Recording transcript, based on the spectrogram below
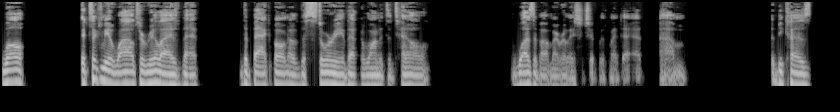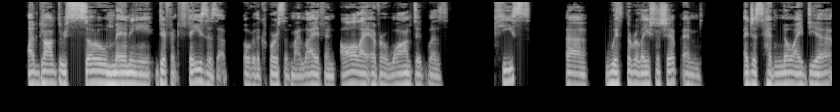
well, it took me a while to realize that the backbone of the story that I wanted to tell was about my relationship with my dad. Um, because I've gone through so many different phases of over the course of my life. And all I ever wanted was peace, uh, with the relationship. And I just had no idea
